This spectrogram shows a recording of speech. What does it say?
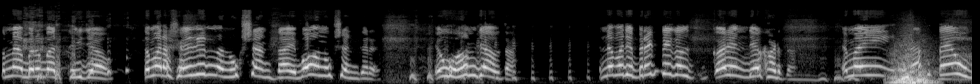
તમે બરબાદ થઈ જાવ તમારા શરીરને નુકસાન થાય, બહુ નુકસાન કરે. એવું સમજાવતા. અને પછી પ્રેક્ટિકલ કરીને દેખાડતા. એમાં રાખતા એવું,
